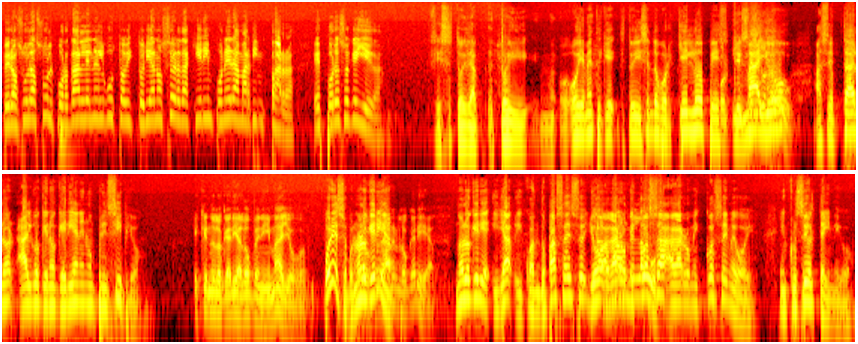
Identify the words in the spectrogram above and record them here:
pero Azul Azul, por darle en el gusto a Victoriano Cerda, quiere imponer a Martín Parra. Es por eso que llega. Sí, estoy, de ac- estoy obviamente que estoy diciendo por qué López ¿Por qué y Mayo aceptaron algo que no querían en un principio. Es que no lo quería López ni Mayo. Por eso, pues no lo querían. Clark lo quería. No lo quería. Y ya, y cuando pasa eso, yo Claro, agarro mis cosas, agarro mis cosas y me voy. Inclusive el técnico.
